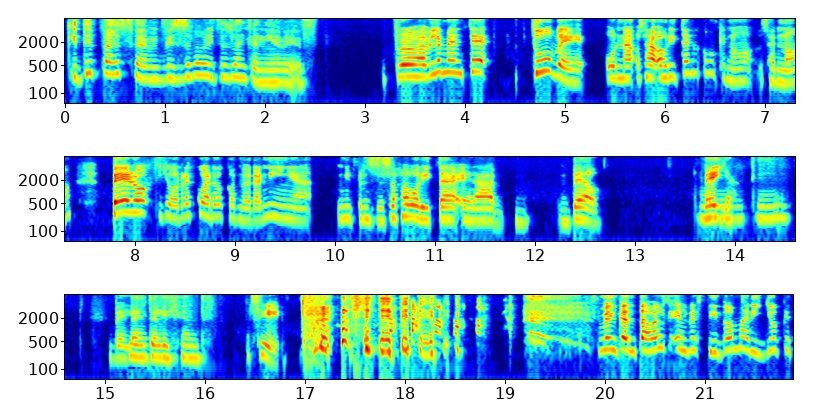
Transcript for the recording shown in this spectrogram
¿Qué te pasa? Mi princesa favorita es Blancanieves. Probablemente tuve una, o sea, ahorita como que no, o sea, no, pero yo recuerdo cuando era niña, mi princesa favorita era Belle, Bella, Oh. La inteligente. Sí, me encantaba el, el vestido amarillo que,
